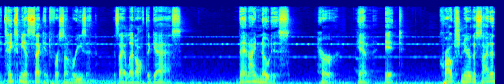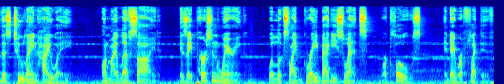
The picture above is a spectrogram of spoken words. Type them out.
It takes me a second for some reason as I let off the gas. Then I notice her, him, it, crouched near the side of this two lane highway. On my left side is a person wearing what looks like gray baggy sweats or clothes and a reflective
